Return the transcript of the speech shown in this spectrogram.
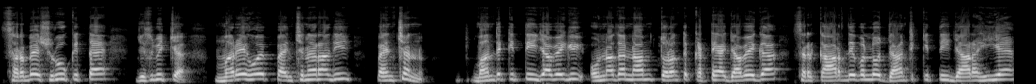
ਸਰਵੇ ਸ਼ੁਰੂ ਕੀਤਾ ਜਿਸ ਵਿੱਚ ਮਰੇ ਹੋਏ ਪੈਨਸ਼ਨਰਾਂ ਦੀ ਪੈਨਸ਼ਨ ਬੰਦ ਕੀਤੀ ਜਾਵੇਗੀ, ਉਹਨਾਂ ਦਾ ਨਾਮ ਤੁਰੰਤ ਕੱਟਿਆ ਜਾਵੇਗਾ, ਸਰਕਾਰ ਦੇ ਵੱਲੋਂ ਜਾਂਚ ਕੀਤੀ ਜਾ ਰਹੀ ਹੈ।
